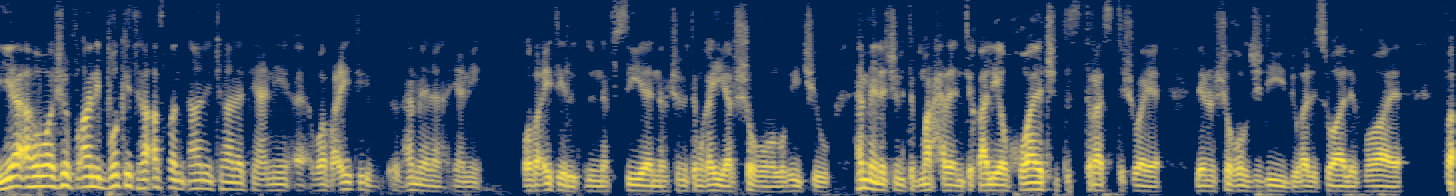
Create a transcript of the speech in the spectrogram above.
يا هو شوف اني بوقتها أصلا اني كانت يعني آه، وضعيتي همينه يعني وضعيتي النفسية إنه كنت مغير شغل وهيجي وهمينه كنت بمرحلة انتقالية وهوايه كنت stressed شوية لأنه شغل جديد وهالسوالف وهاي. ف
